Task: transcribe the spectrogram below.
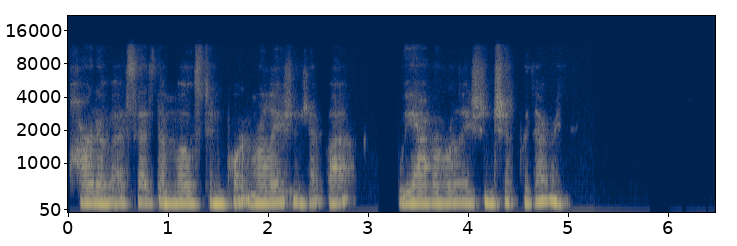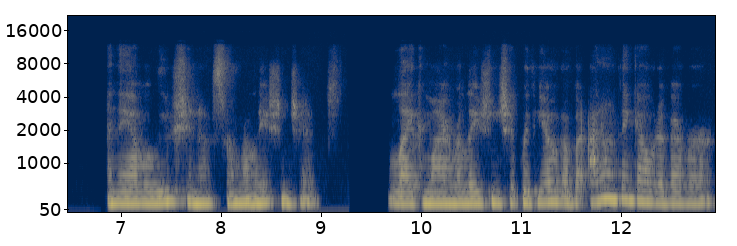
part of us as the most important relationship, but we have a relationship with everything. And the evolution of some relationships, like my relationship with yoga, but I don't think I would have ever.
